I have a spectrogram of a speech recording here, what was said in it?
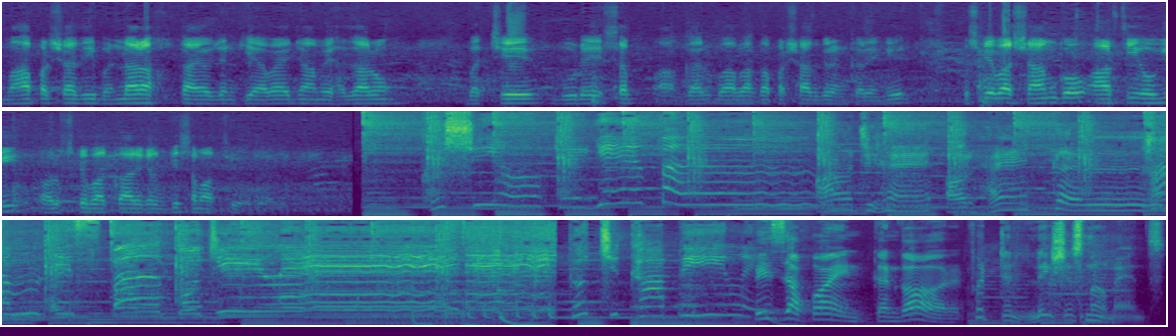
महाप्रसादी भंडारा का आयोजन किया हुआ है जहाँ में हज़ारों बच्चे बूढ़े सब आकर बाबा का प्रसाद ग्रहण करेंगे। उसके बाद शाम को आरती होगी और उसके बाद कार्यक्रम की समाप्ति हो जाएगी। खुशियों के ये पल आज है और है कल। हम इस पल को जी ले कुछ खा पी ले। पिज्जा पॉइंट कंगौर for delicious moments.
